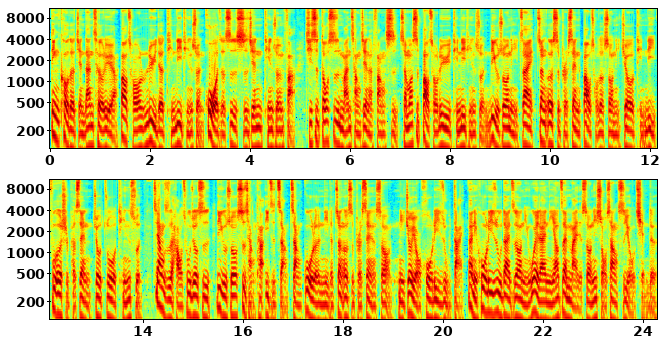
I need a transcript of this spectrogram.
定扣的简单策略啊，报酬率的停利停损，或者是时间停损法，其实都是蛮常见的方式。什么是报酬率停利停损？例如说你在正二十 percent 报酬的时候，你就停利；负二十 percent 就做停损。这样子的好处就是，例如说市场它一直涨，涨过了你的正二十 percent 的时候，你就有获利入袋。那你获利入袋之后，你未来你要再买的时候，你手上是有钱的。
